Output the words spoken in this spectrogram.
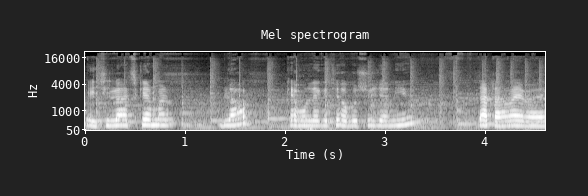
এই ছিল আজকে আমার ব্লগ। কেমন লেগেছে অবশ্যই জানিও। Tata bye bye.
